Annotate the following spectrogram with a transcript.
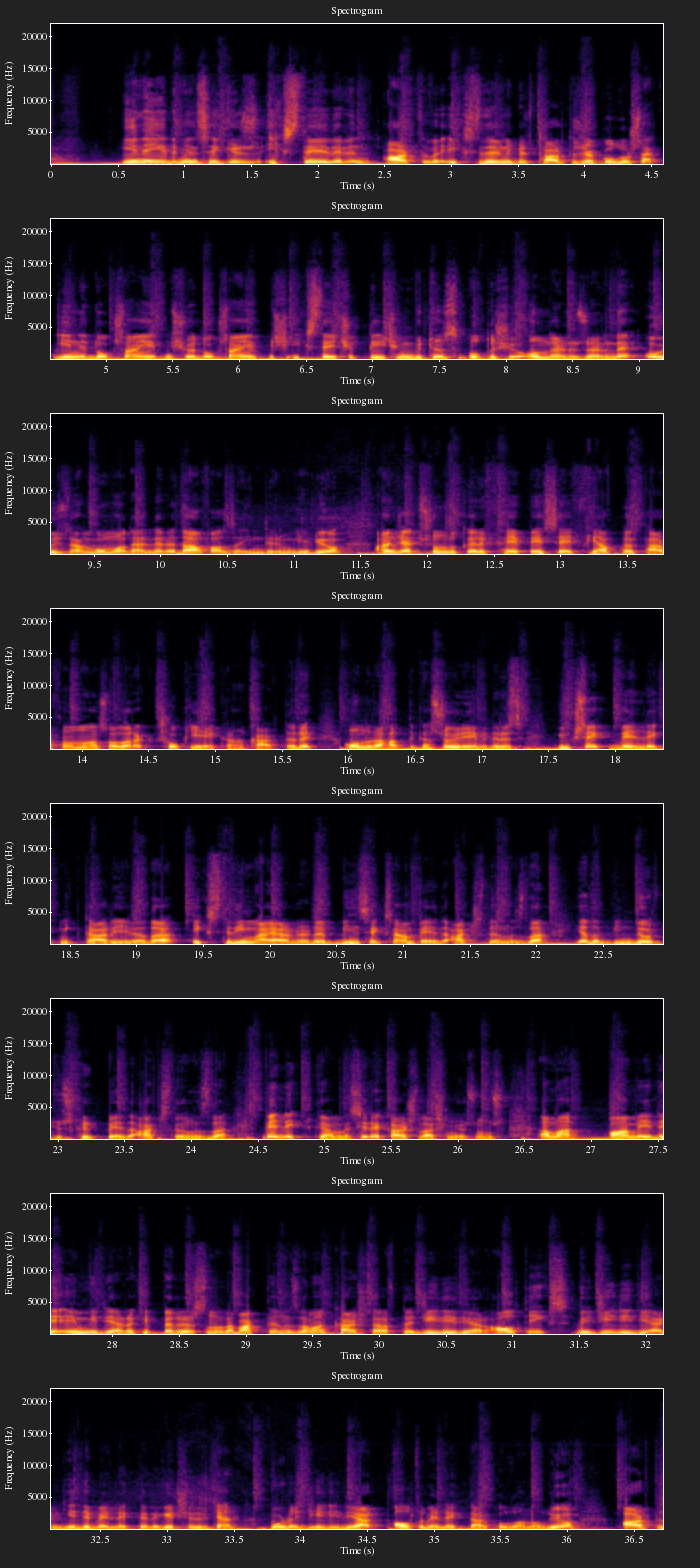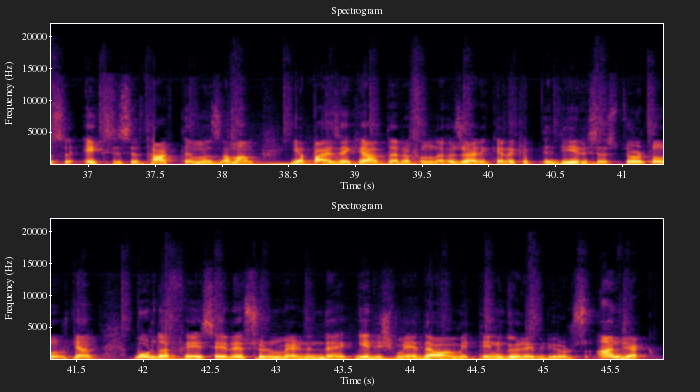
Yine 7800 XT'lerin artı ve eksilerini bir tartacak olursak yeni 9070 ve 9070 XT çıktığı için bütün spot ışığı onların üzerinde. O yüzden bu modellere daha fazla indirim geliyor. Ancak sundukları FPS, fiyat ve performans olarak çok iyi ekran kartları. Onu rahatlıkla söyleyebiliriz. Yüksek bellek miktarıyla da extreme ayarları 1080p'de açtığınızda ya da 1440p'de açtığınızda bellek tükenmesiyle karşılaşmıyorsunuz. Ama AMD, Nvidia rakipler arasında da baktığınız zaman karşı tarafta GDDR6X ve GDDR7 belleklere geçilirken burada GDDR6 bellekler kullanılıyor. Artısı eksisi tarttığımız zaman yapay zeka tarafında özellikle rakipte DLSS 4 olurken burada FSR sürümlerinin de gelişmeye devam ettiğini görebiliyoruz. Ancak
